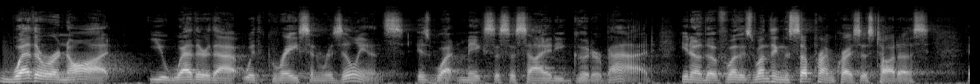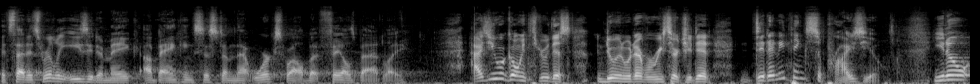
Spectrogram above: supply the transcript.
whether or not you weather that with grace and resilience is what makes a society good or bad. You know, the, well, there's one thing the subprime crisis taught us. It's that it's really easy to make a banking system that works well but fails badly. As you were going through this, doing whatever research you did, did anything surprise you? You know,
